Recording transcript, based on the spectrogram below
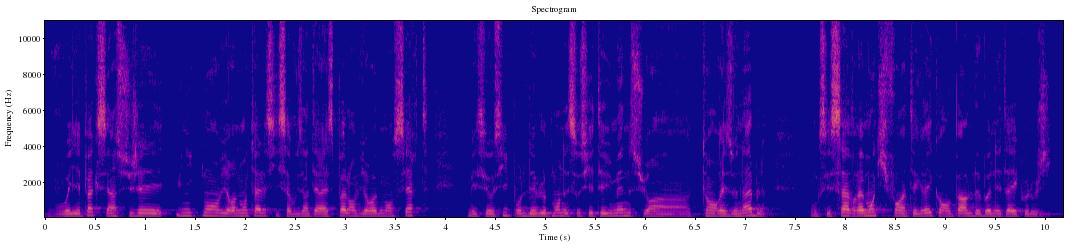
vous ne voyez pas que c'est un sujet uniquement environnemental. Si ça ne vous intéresse pas, l'environnement, certes, mais c'est aussi pour le développement des sociétés humaines sur un temps raisonnable. Donc c'est ça vraiment qu'il faut intégrer quand on parle de bon état écologique.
